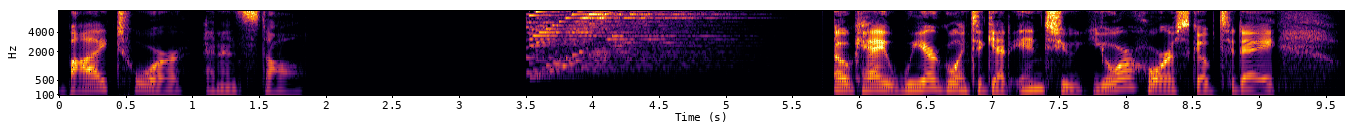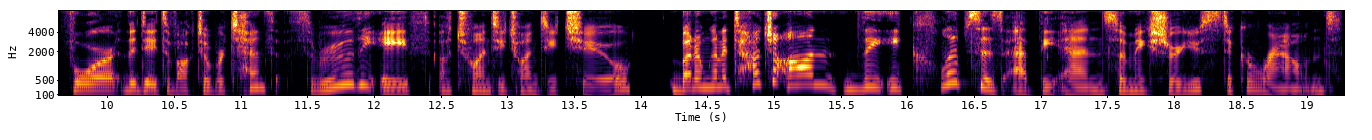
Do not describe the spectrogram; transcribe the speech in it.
by Tor and install. Okay, we are going to get into your horoscope today for the dates of October 10th through the 8th of 2022. But I'm going to touch on the eclipses at the end, so make sure you stick around.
